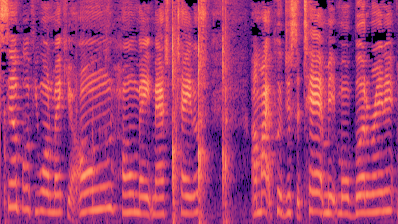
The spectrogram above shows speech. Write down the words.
Simple if you want to make your own homemade mashed potatoes. I might put just a tad bit more butter in it.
